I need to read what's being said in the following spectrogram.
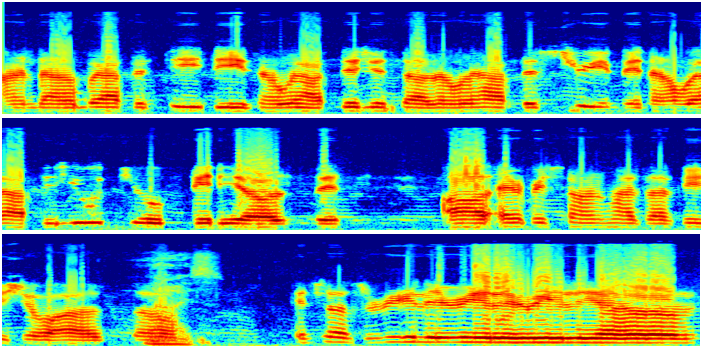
and um, we have the CDs, and we have digital, and we have the streaming, and we have the YouTube videos with all every song has a visual. So nice. it's just really, really, really um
